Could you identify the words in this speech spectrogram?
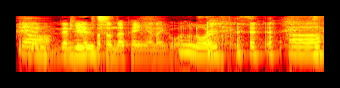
ja Vem gud. vet vart de där pengarna går Oh, lord. någonstans. Ja.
